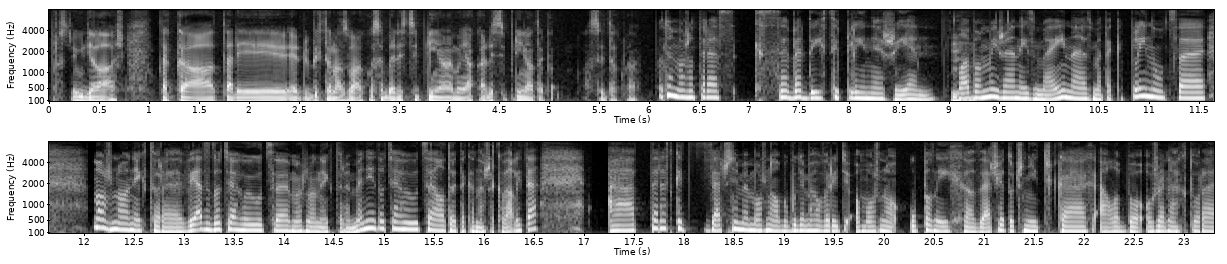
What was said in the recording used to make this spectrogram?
prostě uděláš, tak a tady, bych to nazval jako sebedisciplína nebo nějaká disciplína, tak asi takhle. Potom možno teraz k sebe disciplíne žien. Mm-hmm. Lebo my ženy sme iné, sme také plynúce, možno niektoré viac doťahujúce, možno niektoré menej doťahujúce, ale to je taká naša kvalita. A teraz, keď začneme možno, alebo budeme hovoriť o možno úplných začiatočníčkach alebo o ženách, ktoré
